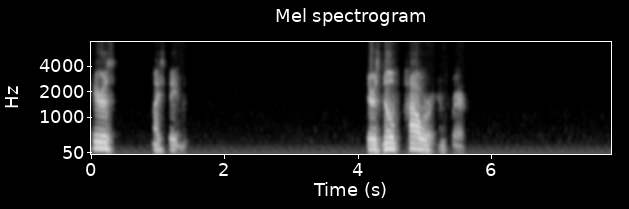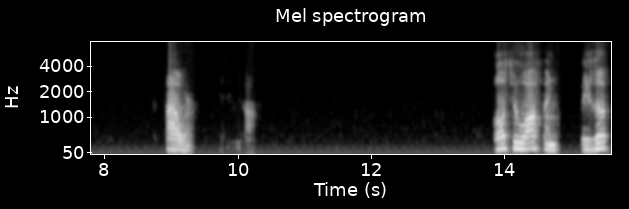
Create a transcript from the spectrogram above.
here is my statement. There's no power in prayer. The power in God. All too often we look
